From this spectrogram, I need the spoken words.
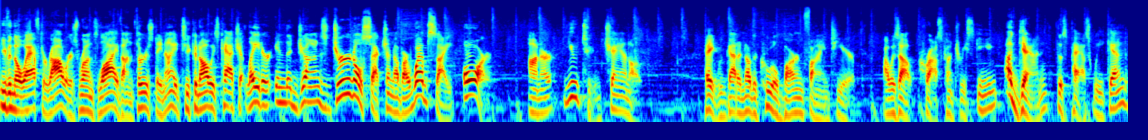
Even though After Hours runs live on Thursday nights, you can always catch it later in the John's Journal section of our website or on our YouTube channel. Hey, we've got another cool barn find here. I was out cross country skiing again this past weekend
